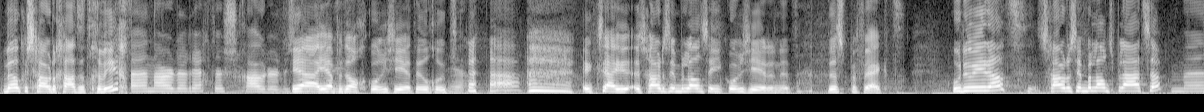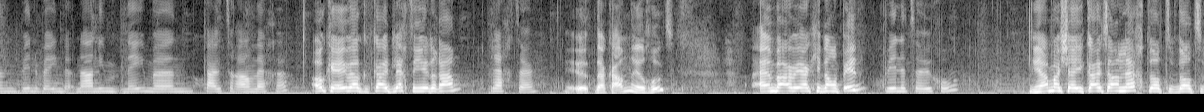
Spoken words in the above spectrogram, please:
welke schouder gaat het gewicht? Uh, naar de rechterschouder. Dus ja, je hebt het al gecorrigeerd, heel goed. Ja. ik zei schouders in balans en je corrigeerde het. Dat is perfect. Hoe doe je dat? Schouders in balans plaatsen? Mijn binnenbeen, nou nee, mijn kuit eraan leggen. Oké, welke kuit legde je eraan? Rechter. Dat kan, heel goed. En waar werk je dan op in? Binnenteugel. Ja, maar als jij je kuit aanlegt, wat, wat,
